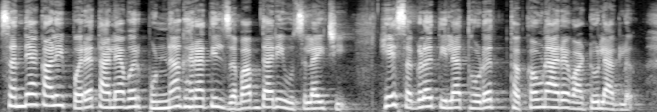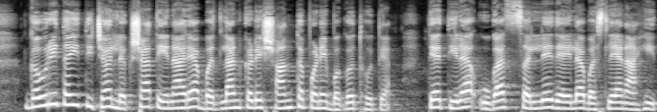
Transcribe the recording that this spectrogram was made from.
संध्याकाळी परत आल्यावर पुन्हा घरातील जबाबदारी उचलायची. हे सगळं तिला थोडं थकवणारं वाटू लागलं. गौरीताई तिच्या लक्षात येणाऱ्या बदलांकडे शांतपणे बघत होत्या. त्या तिला उगाच सल्ले द्यायला बसल्या नाहीत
